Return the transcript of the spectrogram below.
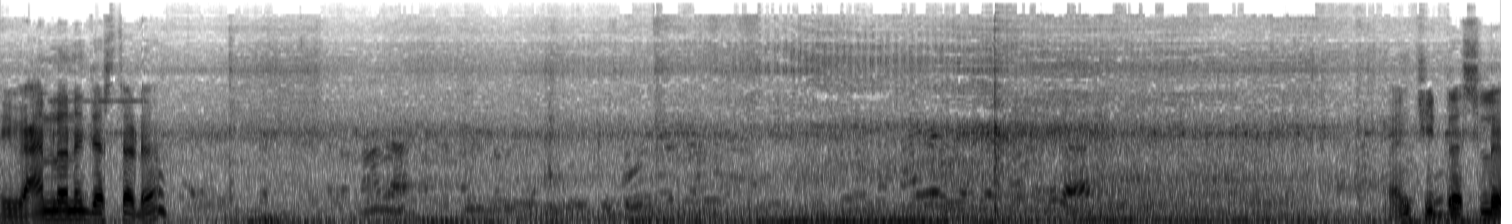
ఈ వ్యాన్లోనే చేస్తాడు మంచి డ్రెస్సులు.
